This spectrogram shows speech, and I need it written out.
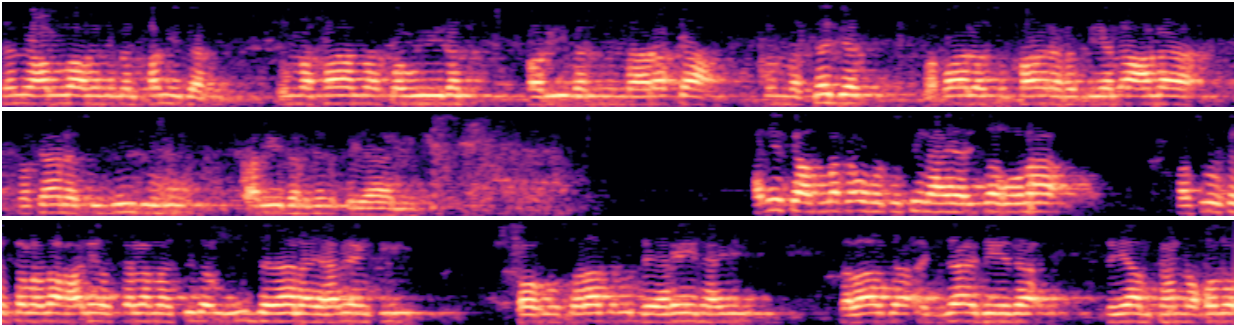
سمع الله لمن حمده. ثم قام طويلا قريبا مما ركع. ثم سجد. فقال سبحان ربي الأعلى. فكان سجوده قريبا من قيامه xadiidkaas marka wuxuu tusinaya isaguna rasuulka sala allahu alayhi wasalama sida uu u dadaalaya habeenkii oo uu salaada u dheeraynayay salaada ajzaadeeda siyaamka ha noqdo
